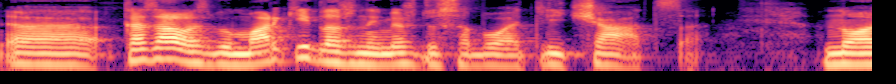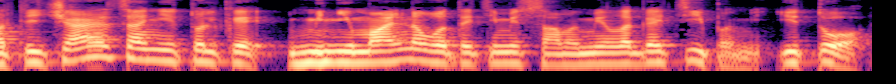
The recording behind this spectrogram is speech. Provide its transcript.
казалось бы, марки должны между собой отличаться. Но отличаются они только минимально вот этими самыми логотипами. И то,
